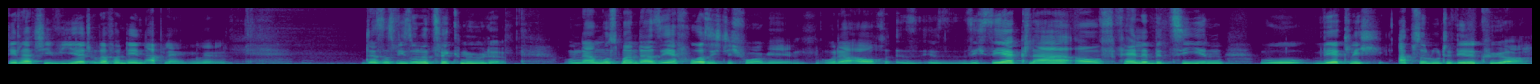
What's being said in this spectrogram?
relativiert oder von denen ablenken will. Das ist wie so eine Zwickmühle. Und da muss man da sehr vorsichtig vorgehen oder auch sich sehr klar auf Fälle beziehen, wo wirklich absolute Willkür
